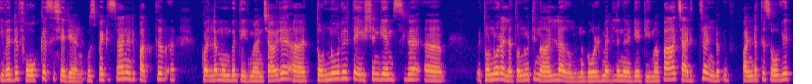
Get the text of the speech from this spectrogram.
ഇവരുടെ ഫോക്കസ് ശരിയാണ്. ഉസ്ബെക്കിസ്ഥാൻ ഒരു പത്ത് കൊല്ലം മുമ്പ് തീരുമാനിച്ചു. അവർ തൊണ്ണൂറിലത്തെ ഏഷ്യൻ ഗെയിംസിൽ തൊണ്ണൂറല്ല തൊണ്ണൂറ്റി നാലിലാണ് തോന്നുന്നു ഗോൾഡ് മെഡൽ നേടിയ ടീം അപ്പോൾ ആ ചരിത്രമുണ്ട് പണ്ടത്തെ സോവിയറ്റ്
